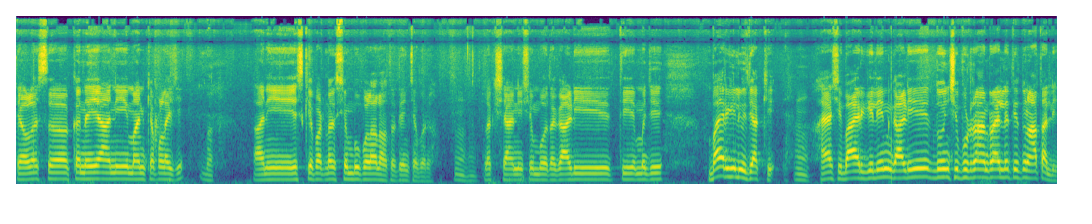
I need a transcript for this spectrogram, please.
त्यावेळेस अं, कन्हैया आणि मानक्या पळायचे. बर. आणि एस के पाटला शंभू पळाला होता त्यांच्याबरोबर. लक्ष आणि शंभू होता. गाडी ती म्हणजे बाहेर गेली होती अख्खी. हाय अशी बाहेर गेली आणि गाडी दोनशे फूट रान राहिलं तिथून आत आली.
